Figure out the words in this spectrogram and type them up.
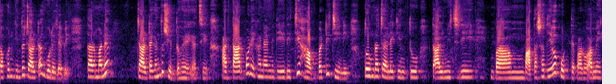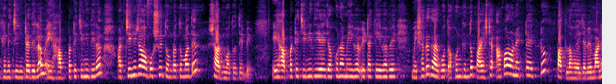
তখন কিন্তু চালটা গলে যাবে। তার মানে চালটা কিন্তু সেদ্ধ হয়ে গেছে। আর তারপর এখানে আমি দিয়ে দিচ্ছি হাফ বাটি চিনি। তোমরা চাইলে কিন্তু তাল বা বাতাসা দিয়েও করতে পারো। আমি এখানে চিনিটা দিলাম, এই হাফ বাটি চিনি দিলাম। আর চিনিটা অবশ্যই তোমরা তোমাদের স্বাদ মতো দেবে। এই হাফ বাটি চিনি দিয়ে যখন আমি এইভাবে, এটাকে এইভাবে মেশাতে থাকব, তখন কিন্তু পায়েসটা আবার অনেকটা একটু পাতলা হয়ে যাবে। মানে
